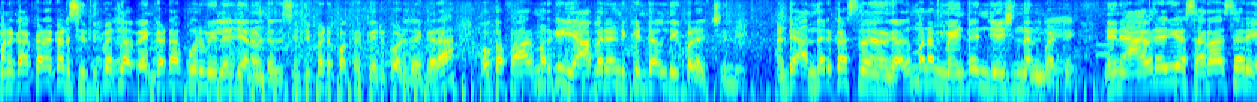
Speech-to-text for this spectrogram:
మనకు అక్కడక్కడ సిద్దిపేటలో వెంకటాపూర్ విలేజ్ అని ఉంటుంది సిద్దిపేట పక్క కిరికోట దగ్గర. ఒక ఫార్మర్కి యాభై రెండు క్వింటల్ దిగుబడి వచ్చింది. అంటే అందరికీ వస్తుంది కాదు మనం మెయింటైన్ చేసిందని బట్టి. నేను యావరేజ్గా సరాసరి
